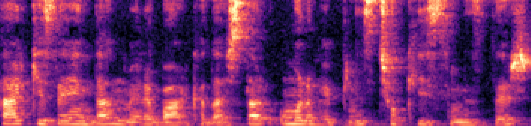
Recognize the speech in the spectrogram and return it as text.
Herkese yeniden merhaba arkadaşlar. Umarım hepiniz çok iyisinizdir.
